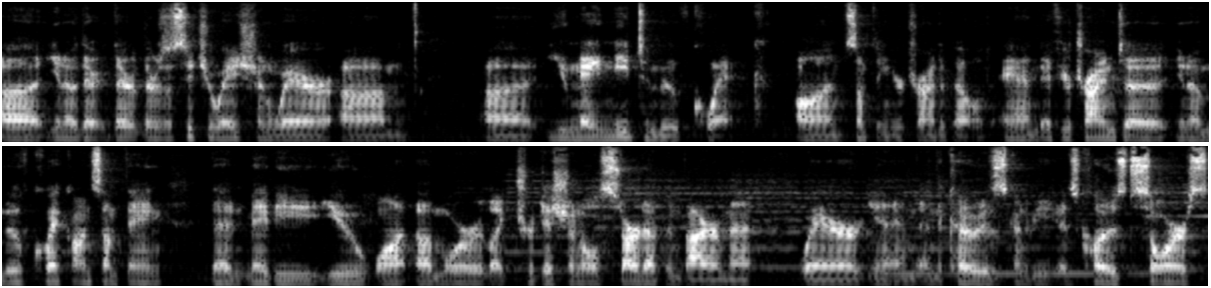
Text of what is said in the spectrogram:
Uh, you know, there there there's a situation where um, uh, you may need to move quick on something you're trying to build, and if you're trying to you know move quick on something then maybe you want a more like traditional startup environment where you know, and, and the code is going to be as closed source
